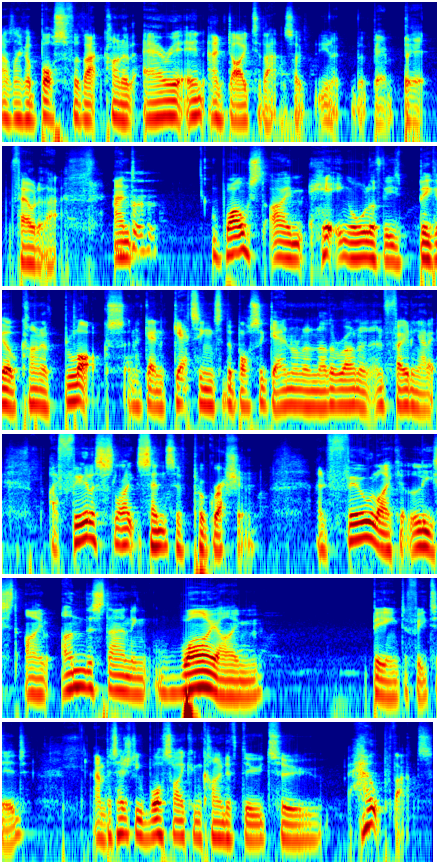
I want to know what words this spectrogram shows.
has like a boss for that kind of area in, and died to that. So you know, bit, bit, bit failed at that. And whilst I'm hitting all of these bigger kind of blocks, and again getting to the boss again on another run and, and failing at it, I feel a slight sense of progression, and feel like at least I'm understanding why I'm being defeated and potentially what I can kind of do to help that.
